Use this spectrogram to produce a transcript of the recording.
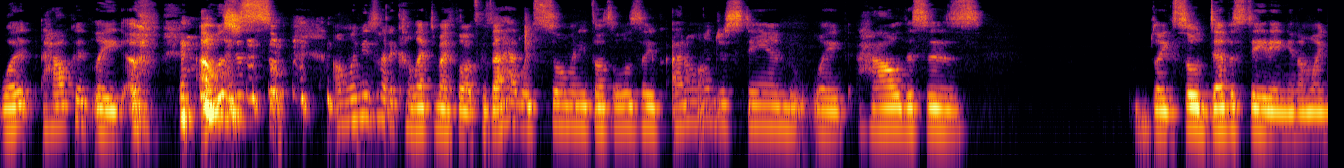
what how could like i was just so i'm let me try to collect my thoughts because i had like so many thoughts i was like i don't understand like how this is like so devastating and i'm like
